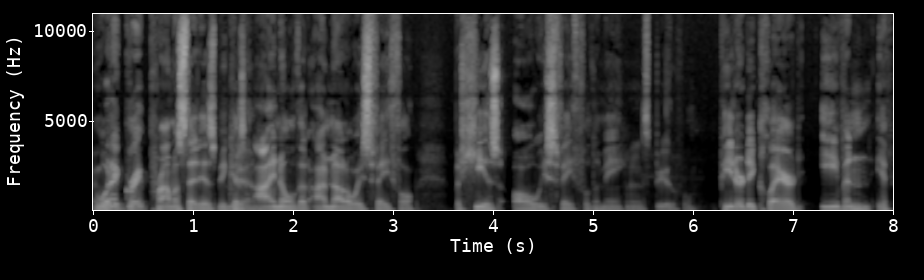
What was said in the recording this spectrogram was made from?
And what a great promise that is because Yeah. I know that I'm not always faithful, but he is always faithful to me. It's beautiful. Peter declared, Even if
